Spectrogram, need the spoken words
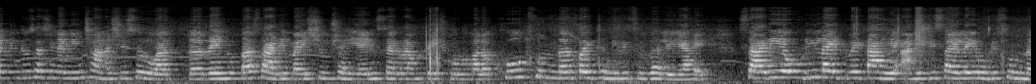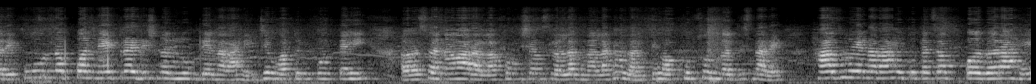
नवीन दिवसाची नवीन छान अशी सुरुवात. तर रेणुका साडी बाय शिवशाही या इंस्टाग्राम पेज करून मला खूप सुंदर पैठणी रिसीव झालेली आहे. साडी एवढी लाइट वेट आहे आणि दिसायला एवढी सुंदर आहे. पूर्णपणे ट्रेडिशनल लुक देणार आहे. जेव्हा तुम्ही कोणत्याही सणावाराला फंक्शन्सला लग्नाला घालाल तेव्हा खूप सुंदर दिसणार आहे. हा जो येणार आहे तो त्याचा पदर आहे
